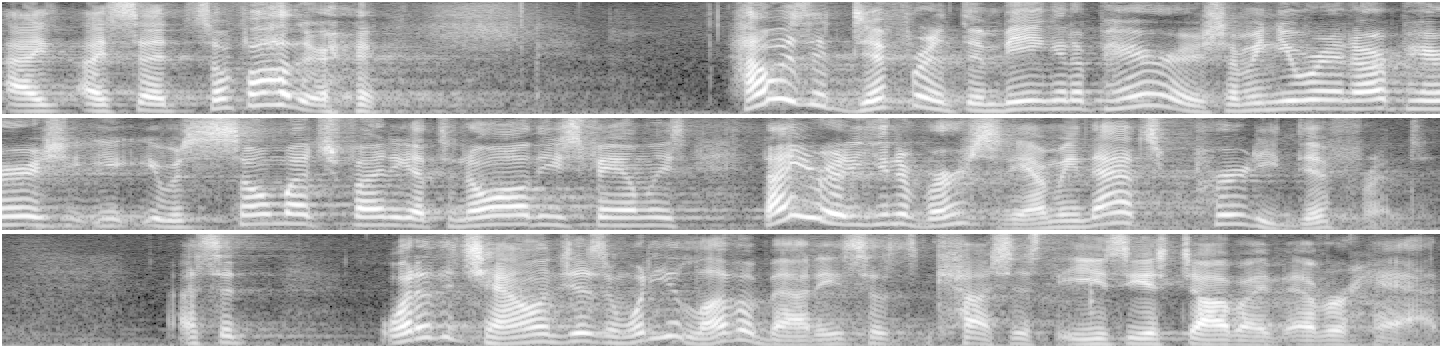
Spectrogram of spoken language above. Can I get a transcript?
I, I said, "So, Father." How is it different than being in a parish? I mean, you were in our parish, it was so much fun. You got to know all these families. Now you're at a university. I mean, that's pretty different. I said, what are the challenges and what do you love about it? He says, Gosh, it's the easiest job I've ever had.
